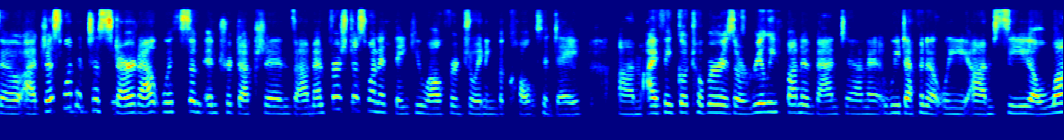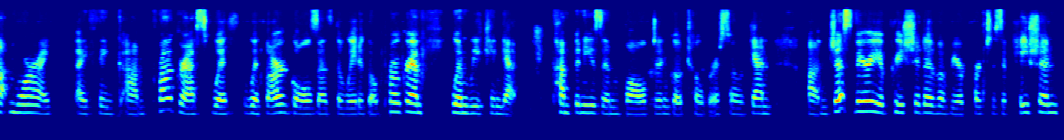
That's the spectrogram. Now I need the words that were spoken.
so I just wanted to start out with some introductions. Um, and first, just want to thank you all for joining the call today. Um, I think Gotober is a really fun event and uh, we definitely um, see a lot more, I, I think, um, progress with, with our goals as the Way to Go program when we can get companies involved in Gotober. So again, um, just very appreciative of your participation.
